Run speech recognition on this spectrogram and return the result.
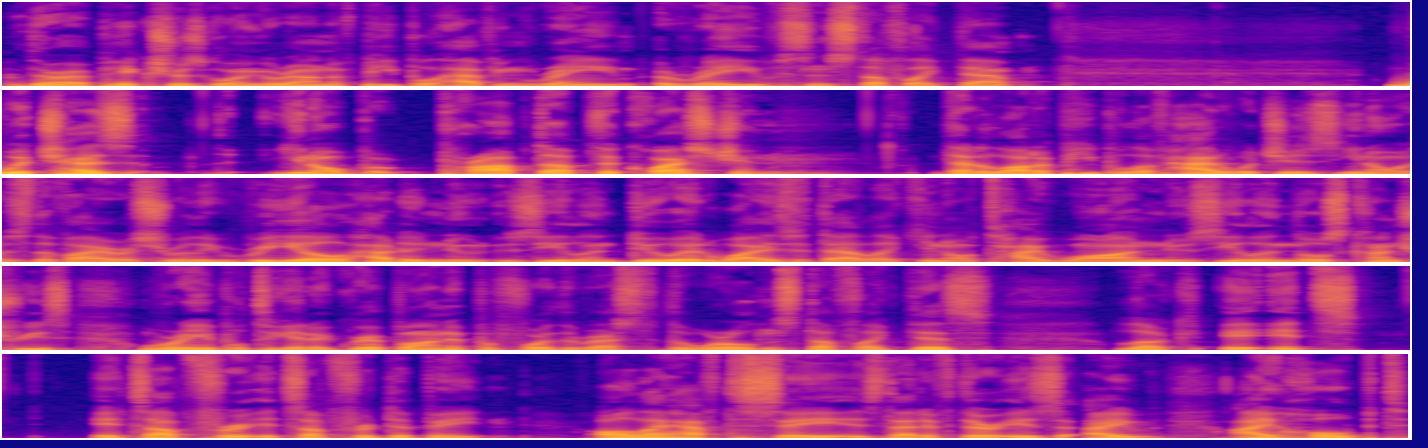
there are pictures going around of people having rave, raves and stuff like that, which has, you know, propped up the question that a lot of people have had, which is, you know, is the virus really real? How did New Zealand do it? Why is it that, like, you know, Taiwan, New Zealand, those countries were able to get a grip on it before the rest of the world and stuff like this? Look, it's it's up for it's up for debate. All I have to say is that if there is, I I hoped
